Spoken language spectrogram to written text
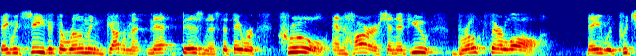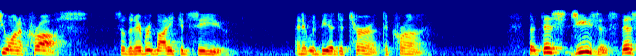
They would see that the Roman government meant business, that they were cruel and harsh, and if you broke their law, they would put you on a cross so that everybody could see you and it would be a deterrent to crime. But this Jesus, this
